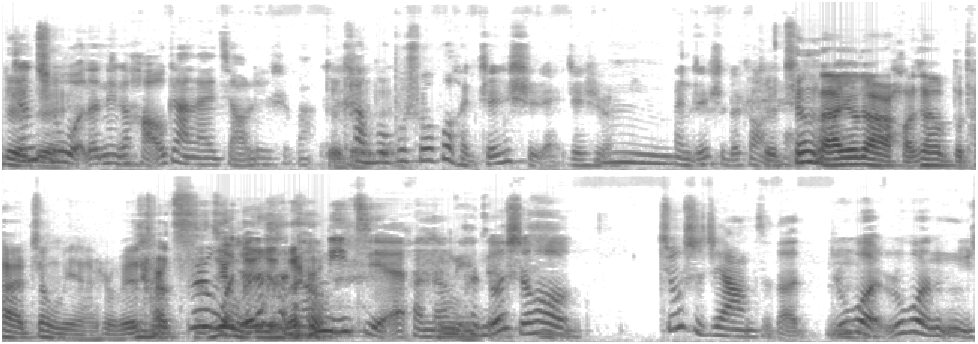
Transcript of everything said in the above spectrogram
争取我的那个好感来角力，是吧？对，看破不说破很真实哎，这是嗯很真实的状态。对，听起来有点好像不太正面，是不是？有点雌不是，我觉得很。能理解，很能理解。很多时候就是这样子的。如果如果女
